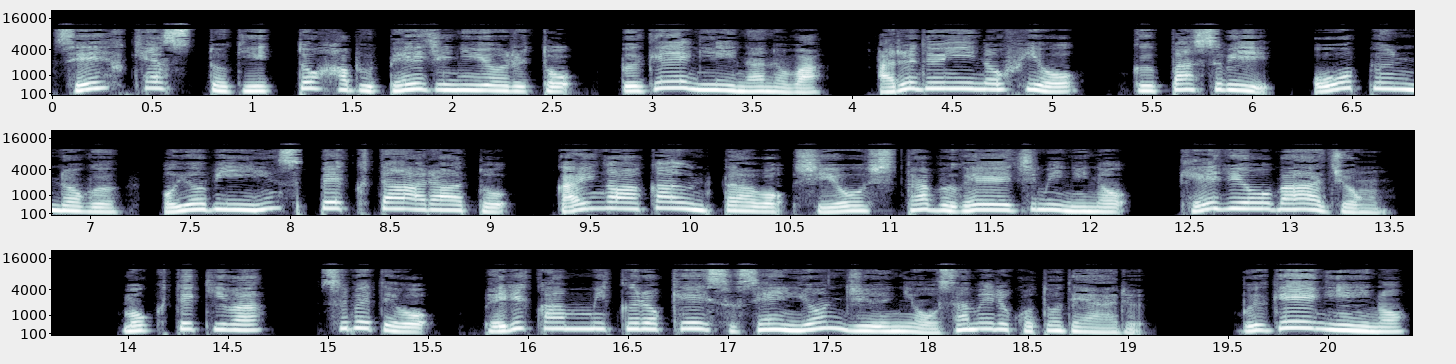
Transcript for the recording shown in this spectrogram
Safecast GitHub ページによると、 bGeigie Nano は、 Arduino Fio、GPSBee、OpenLog、及び Inspector Alert、ガイガーカウンターを使用した bGeigie Mini の軽量バージョン。目的は、すべてをペリカンミクロケース1040に収めることである。ブゲーギーの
